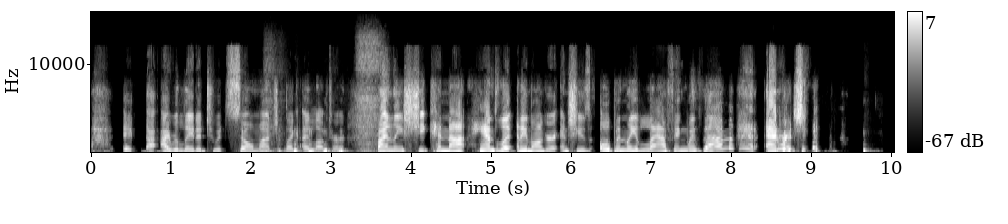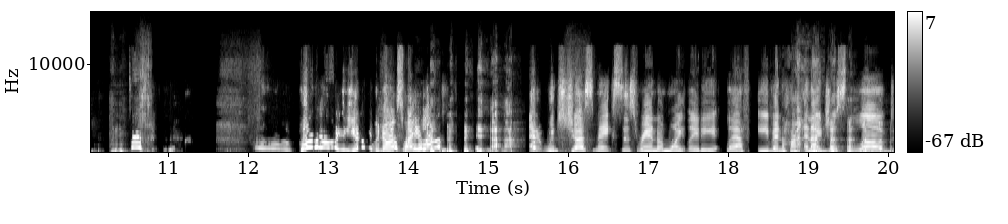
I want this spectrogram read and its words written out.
it I related to it so much. Like I loved her. Finally, she cannot handle it any longer. And she is openly laughing with them. And Regina you don't even notice why you laugh yeah. and, which just makes this random white lady laugh even harder. And I just loved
